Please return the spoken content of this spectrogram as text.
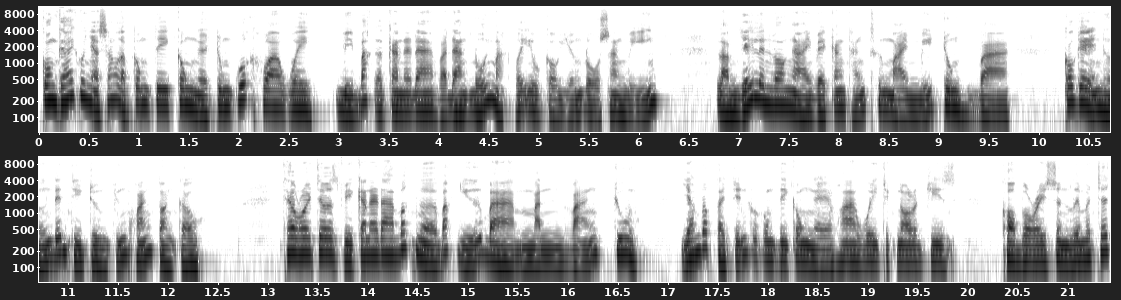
Con gái của nhà sáng lập công ty công nghệ Trung Quốc Huawei bị bắt ở Canada và đang đối mặt với yêu cầu dẫn độ sang Mỹ làm dấy lên lo ngại về căng thẳng thương mại Mỹ-Trung và có gây ảnh hưởng đến thị trường chứng khoán toàn cầu. Theo Reuters, vì Canada bất ngờ bắt giữ bà Mạnh Vãn Chu, giám đốc tài chính của công ty công nghệ Huawei Technologies Corporation Limited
